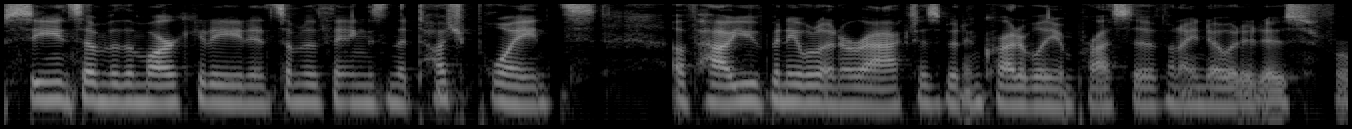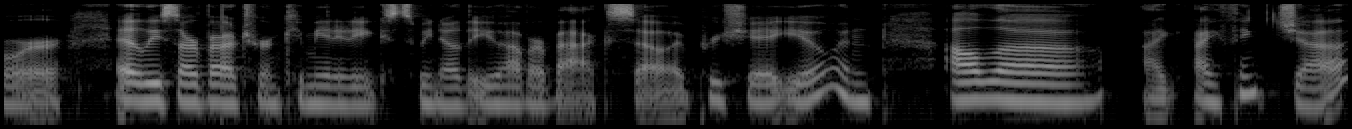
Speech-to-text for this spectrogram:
seeing some of the marketing and some of the things and the touch points of how you've been able to interact has been incredibly impressive. And I know what it is for at least our veteran community because we know that you have our back. So I appreciate you. And I'll, uh, I, I think Jeff,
